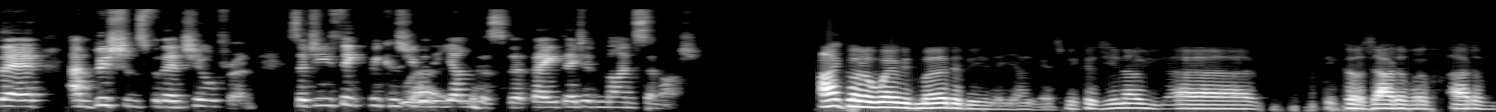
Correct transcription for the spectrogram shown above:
their ambitions for their children. So, do you think because you were the youngest that they they didn't mind so much? I got away with murder being the youngest because you know, uh, because out of a, out of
